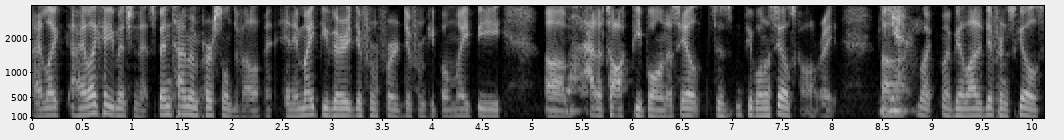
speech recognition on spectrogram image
I like I like how you mentioned that. Spend time on personal development, and it might be very different for different people. It might be um, how to talk people on a sales people on a sales call, right? Uh, yes. Might, might be a lot of different skills.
